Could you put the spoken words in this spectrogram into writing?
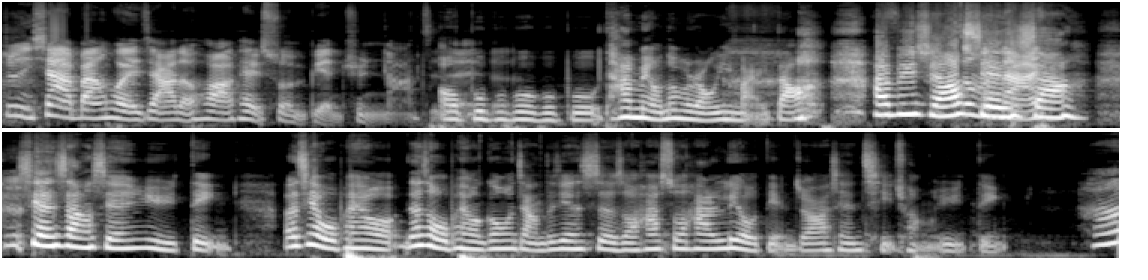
就你下班回家的话，可以顺便去拿。哦不不不不不，他没有那么容易买到，他必须要线上 线上先预定。而且我朋友那时候我朋友跟我讲这件事的时候，他说他六点就要先起床预定啊。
